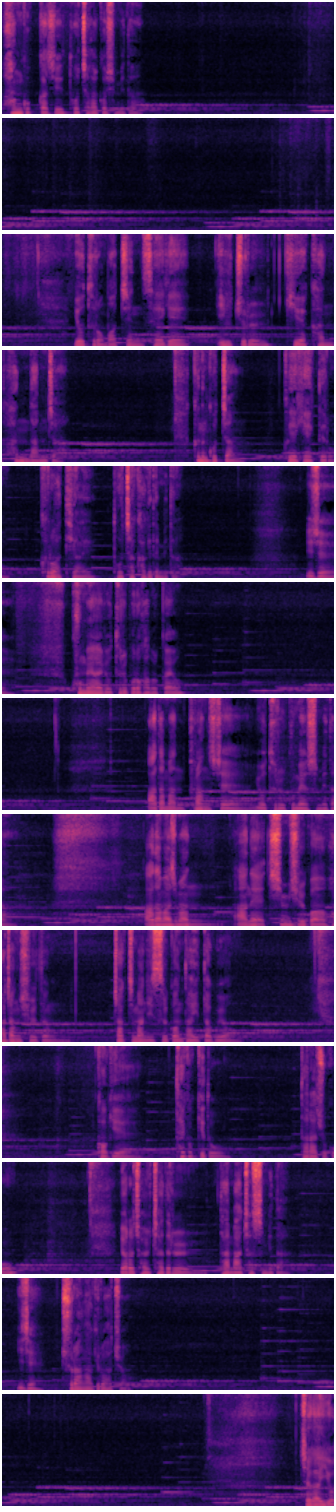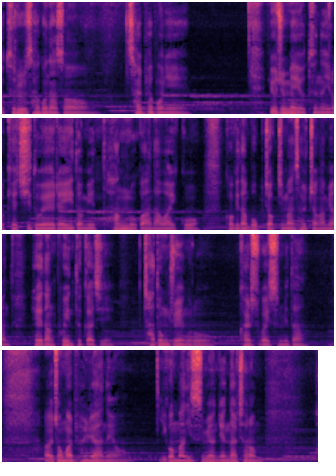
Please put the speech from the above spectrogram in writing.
한국까지 도착할 것입니다. 요트로 멋진 세계 일주를 기획한 한 남자. 그는 곧장 그의 계획대로 크로아티아에 도착하게 됩니다. 이제 구매할 요트를 보러 가볼까요? 아담한 프랑스제 요트를 구매했습니다. 아담하지만 안에 침실과 화장실 등 작지만 있을 건 다 있다고요. 거기에 태극기도 달아주고 여러 절차들을 다 마쳤습니다. 이제 출항하기로 하죠. 제가 이 요트를 사고 나서 살펴보니 요즘의 요트는 이렇게 지도에 레이더 및 항로가 나와 있고 거기다 목적지만 설정하면 해당 포인트까지 자동 주행으로 갈 수가 있습니다. 어, 정말 편리하네요. 이것만 있으면 옛날처럼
